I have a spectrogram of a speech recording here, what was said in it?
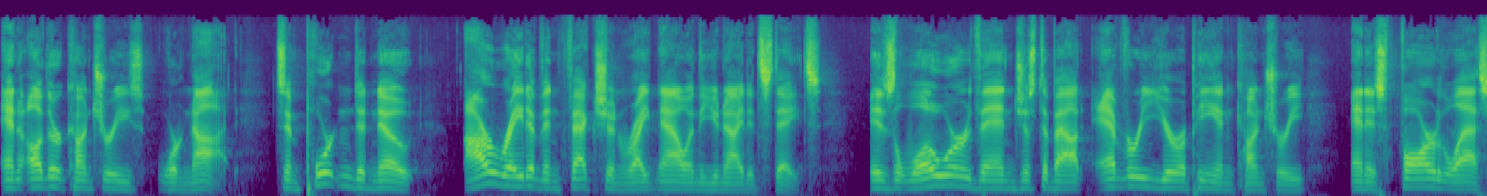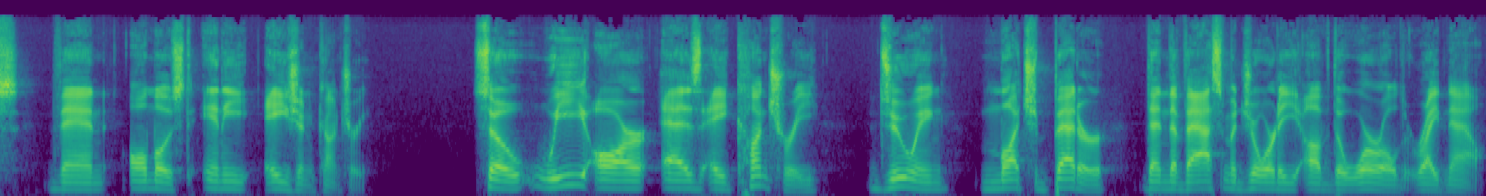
and other countries were not. It's important to note our rate of infection right now in the United States is lower than just about every European country and is far less than almost any Asian country. So we are, as a country, doing much better than the vast majority of the world right now.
